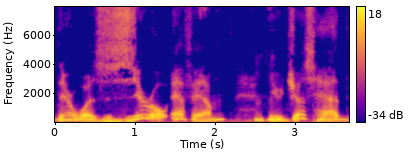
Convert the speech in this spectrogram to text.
there was zero FM. Mm-hmm. You just had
